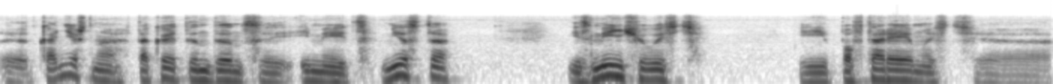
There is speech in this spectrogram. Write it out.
э, конечно, такая тенденция имеет место. Изменчивость и повторяемость э,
